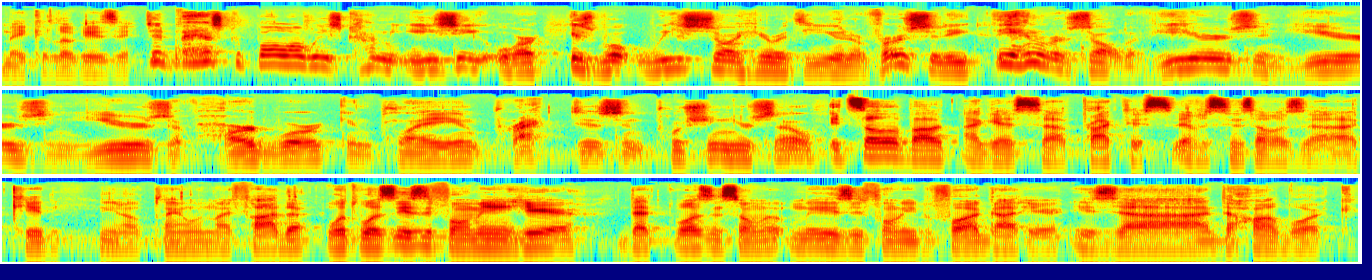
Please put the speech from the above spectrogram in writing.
make it look easy. Did basketball always come easy, or is what we saw here at the university the end result of years and years and years of hard work? Work and play and practice and pushing yourself? It's all about, I guess, uh, practice. Ever since I was a kid, you know, playing with my father. What was easy for me here, that wasn't so easy for me before I got here, is uh, the hard work.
